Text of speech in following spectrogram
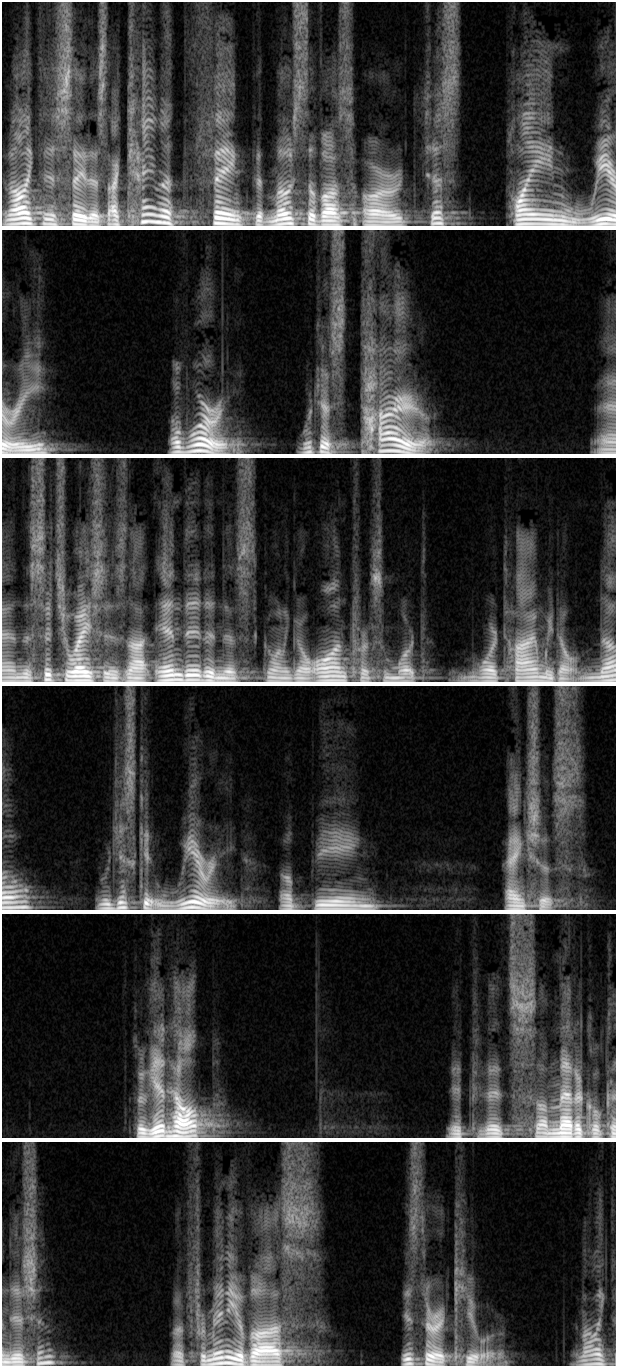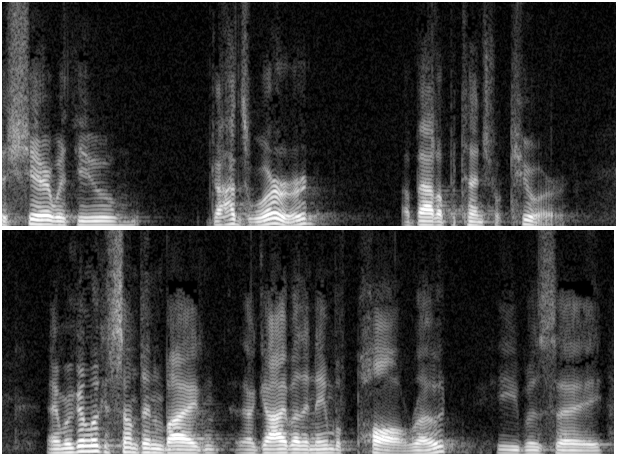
And I like to just say this I kind of think that most of us are just plain weary of worry. We're just tired. And the situation is not ended and it's going to go on for some more, more time. We don't know. And we just get weary of being anxious. So get help if it's a medical condition. But for many of us, is there a cure? And I'd like to share with you God's Word about a potential cure. And we're going to look at something by a guy by the name of Paul wrote. He was a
